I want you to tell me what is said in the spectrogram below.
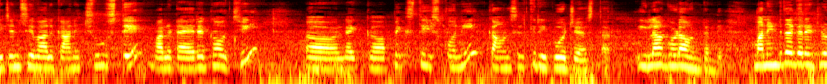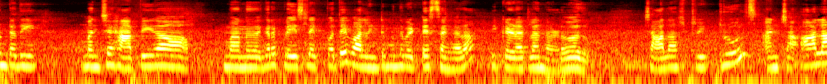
ఏజెన్సీ వాళ్ళు కానీ చూస్తే వాళ్ళు డైరెక్ట్గా వచ్చి లైక్ పిక్స్ తీసుకొని కౌన్సిల్కి రిపోర్ట్ చేస్తారు. ఇలా కూడా ఉంటుంది. మన ఇంటి దగ్గర ఎట్లుంటుంది? మంచి హ్యాపీగా మన దగ్గర ప్లేస్ లేకపోతే వాళ్ళ ఇంటి ముందు పెట్టేస్తాం కదా ఇక్కడ అట్లా నడవదు. చాలా స్ట్రిక్ట్ రూల్స్ అండ్ చాలా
